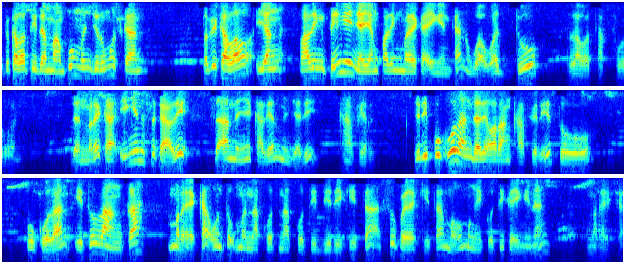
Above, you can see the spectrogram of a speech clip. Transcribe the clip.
Itu kalau tidak mampu menjerumuskan. Tapi kalau yang paling tingginya, yang paling mereka inginkan, wawaddu lawatakfurun. Dan mereka ingin sekali seandainya kalian menjadi kafir. Jadi pukulan dari orang kafir itu, pukulan itu langkah mereka untuk menakut-nakuti diri kita supaya kita mau mengikuti keinginan mereka.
